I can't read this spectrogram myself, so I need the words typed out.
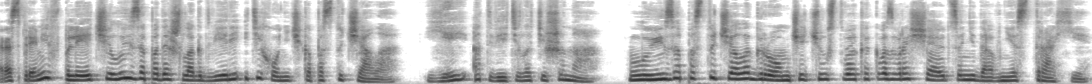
Распрямив плечи, Луиза подошла к двери и тихонечко постучала. Ей ответила тишина. Луиза постучала громче, чувствуя, как возвращаются недавние страхи.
